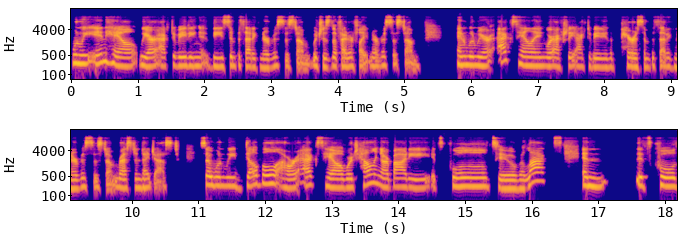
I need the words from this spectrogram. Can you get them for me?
When we inhale, we are activating the sympathetic nervous system, which is the fight or flight nervous system. And when we are exhaling, we're actually activating the parasympathetic nervous system, rest and digest. So when we double our exhale, we're telling our body it's cool to relax. And it's cool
